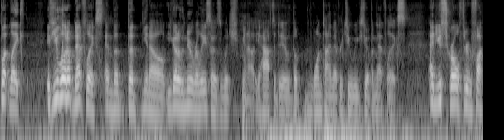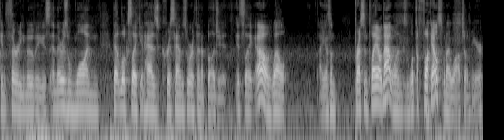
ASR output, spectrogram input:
But, like, if you load up Netflix and the, the you know, you go to the new releases, which, you know, you have to do the one time every two weeks you open Netflix, and you scroll through fucking 30 movies, and there's one that looks like it has Chris Hemsworth and a budget. It's like, oh, well, I guess I'm pressing play on that one, because what the fuck else would I watch on here?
